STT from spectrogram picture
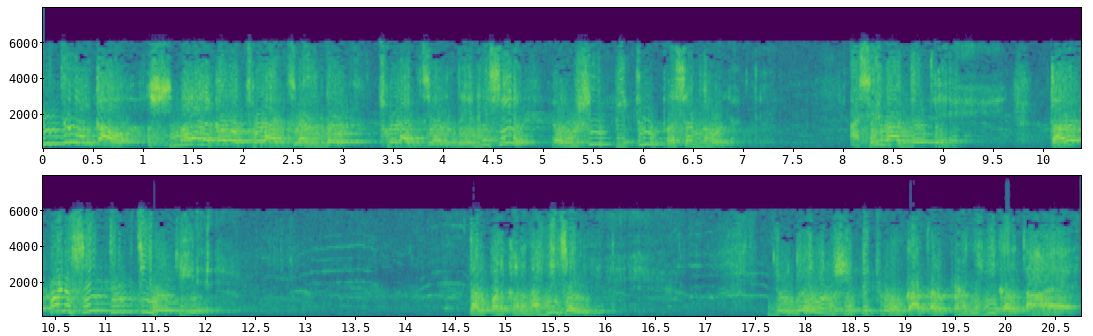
पितरों का स्मरण करो, थोड़ा जल दो, थोड़ा जल देने से ऋषि पितृ प्रसन्न हो जाते आशीर्वाद देते हैं। तर्पण से तृप्ति होती है। तर्पण करना ही चाहिए। जो देव ऋषि पितरों का तर्पण नहीं करता है,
